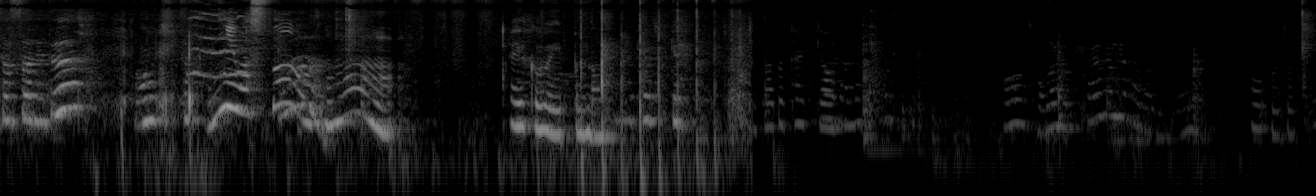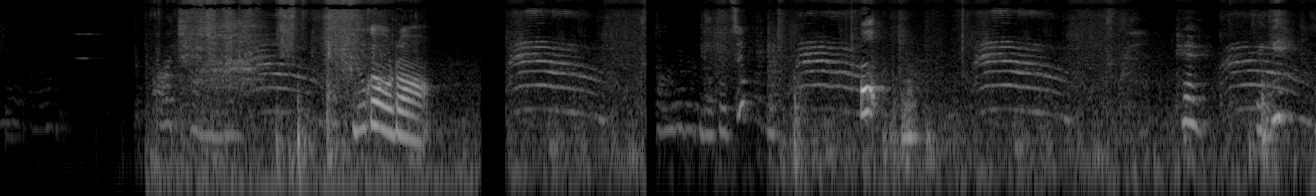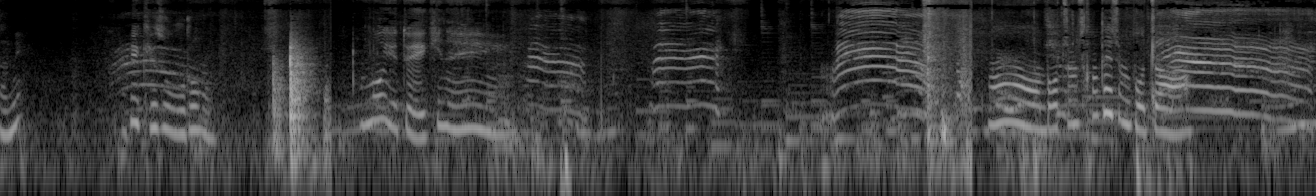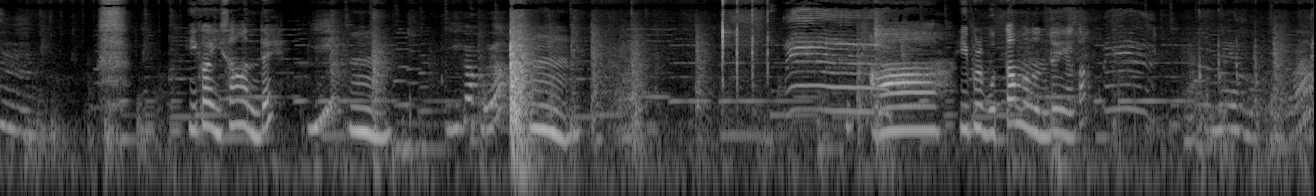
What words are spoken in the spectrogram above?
있었어, 니들? 어, 진짜. 언니 왔어. 음. 아이고 이쁜 놈. 해줄게. 따뜻할 겸. 어, 전화를 켜야 되려나 봐, 이제. 어, 왜 저렇게 아, 참. 누가 울어? 누구지? 어? 걔, 애기? 아니? 얘 계속 울어. 어머, 얘도 애기네. 어, 너 좀 상태 좀 보자. 이가 이상한데? 이? 응, 이가 보여? 응. 아, 입을 못 다무는데, 얘가? 엄마야 먹는 거야?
